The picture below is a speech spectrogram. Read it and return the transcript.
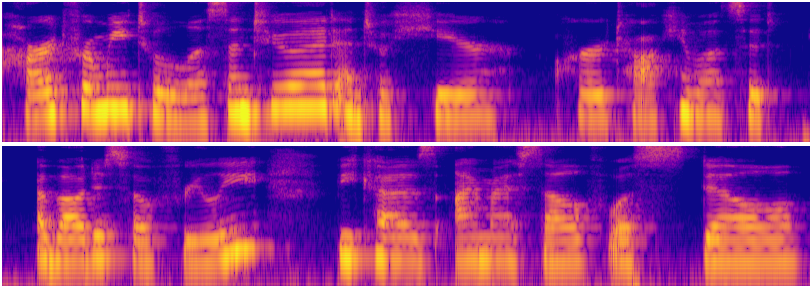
hard for me to listen to it and to hear her talking about it about it so freely because I myself was still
